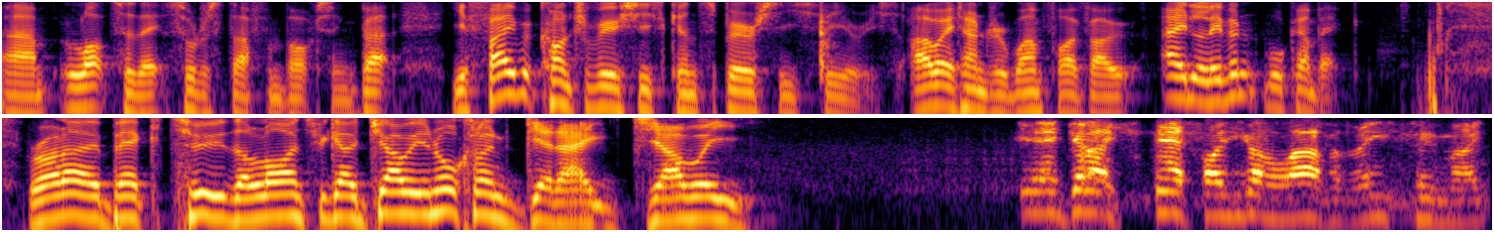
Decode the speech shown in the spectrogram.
Um, lots of that sort of stuff in boxing. But your favourite controversies, conspiracies, theories. 0800 150 811. We'll come back. Righto, back to the lines we go. Joey in Auckland. G'day, Joey. Yeah, g'day, Staf. Oh, you got to laugh at these two, mate.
